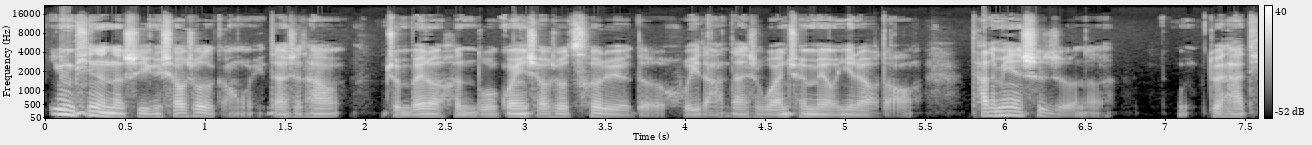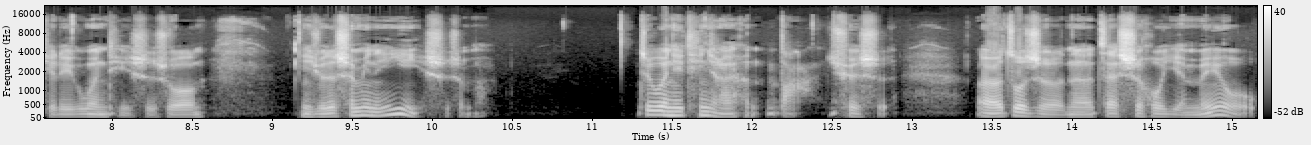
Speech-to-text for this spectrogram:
应聘的呢是一个销售的岗位，但是他准备了很多关于销售策略的回答，但是完全没有意料到，他的面试者呢对他提了一个问题，是说你觉得生命的意义是什么？这个问题听起来很大，确实，而作者呢在事后也没有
